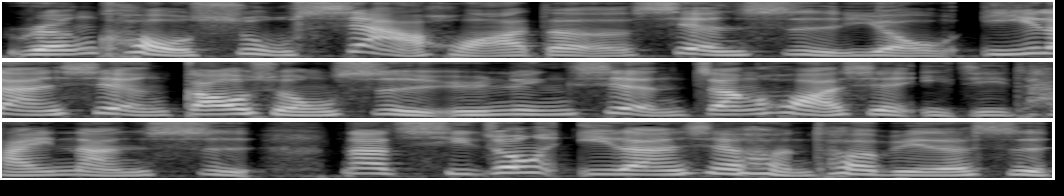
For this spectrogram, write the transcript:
人口数下滑的县市有宜兰县、高雄市、云林县、彰化县以及台南市。那其中宜兰县很特别的是，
